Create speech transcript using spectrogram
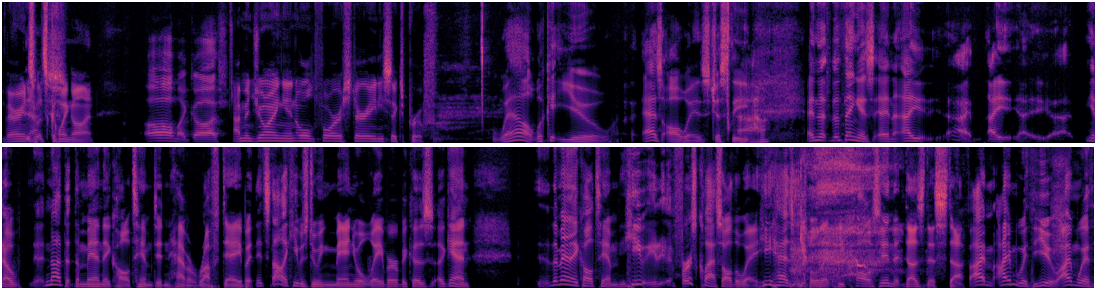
Very is nice. what's going on. Oh my gosh. I'm enjoying an Old Forester 86 proof. Well, look at you. As always, just the Uh-huh. and the, the thing is, and I, I, I, I, you know, not that the man they call Tim didn't have a rough day, but it's not like he was doing manual labor because again, the man they call Tim, he first class all the way. He has people that he calls in that does this stuff. I'm, I'm with you. I'm with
